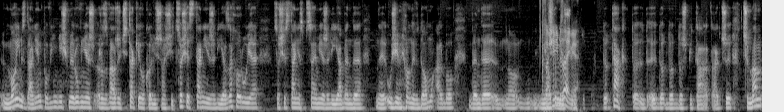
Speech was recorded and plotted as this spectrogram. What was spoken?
moim zdaniem powinniśmy również rozważyć takie okoliczności, co się stanie, jeżeli ja zachoruję, co się stanie z psem, jeżeli ja będę y, uziemiony w domu albo będę no, Kto się nim zajmie? Do, tak, do, do, do, do szpitala, tak? Czy, czy mam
